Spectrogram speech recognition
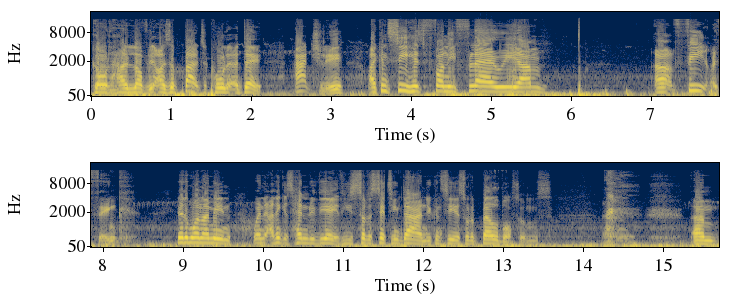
God, how lovely. I was about to call it a day. Actually, I can see his funny, flary um, uh, feet, I think. You know the one I mean, when I think it's Henry VIII, he's sort of sitting down, you can see his sort of bell bottoms. um,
